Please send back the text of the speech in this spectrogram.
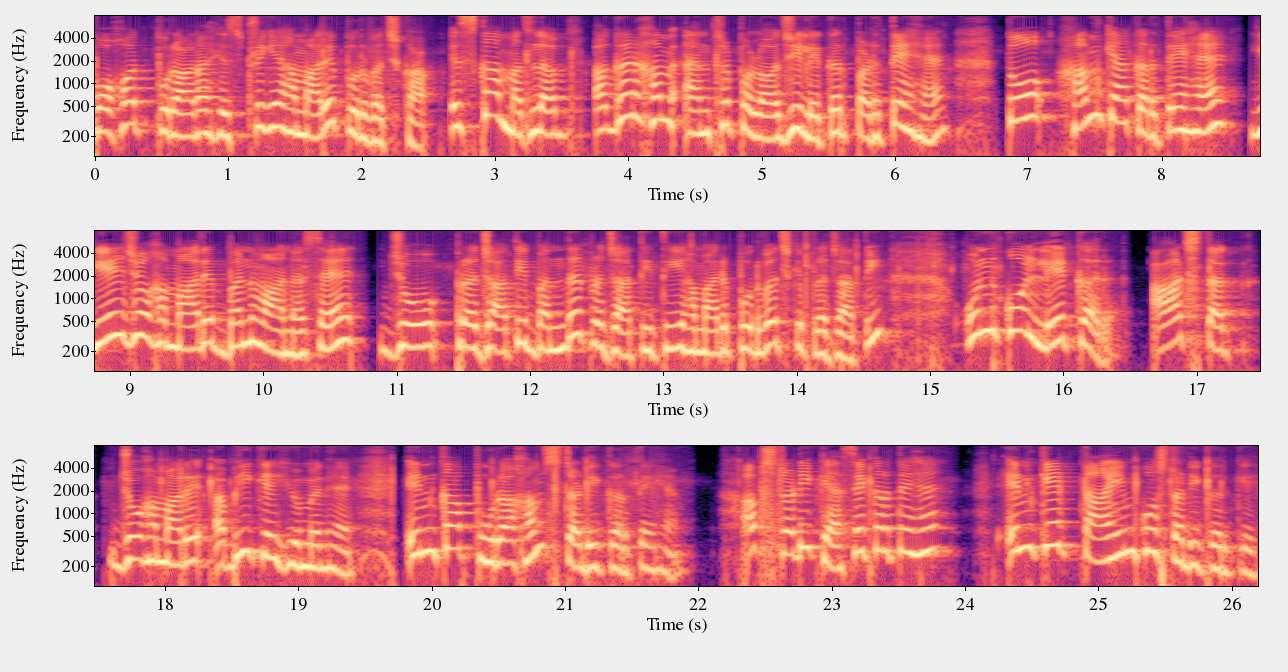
बहुत पुराना हिस्ट्री है हमारे पूर्वज का। इसका मतलब अगर हम एंथ्रोपोलॉजी लेकर पढ़ते हैं तो हम क्या करते हैं, ये जो हमारे बनवानस हैं, जो प्रजाति, बंदर प्रजाति थी, हमारे पूर्वज के प्रजाति, उनको लेकर आज तक जो हमारे अभी के ह्यूमन हैं, इनका पूरा हम स्टडी करते हैं। अब स्टडी कैसे करते हैं? इनके टाइम को स्टडी करके।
